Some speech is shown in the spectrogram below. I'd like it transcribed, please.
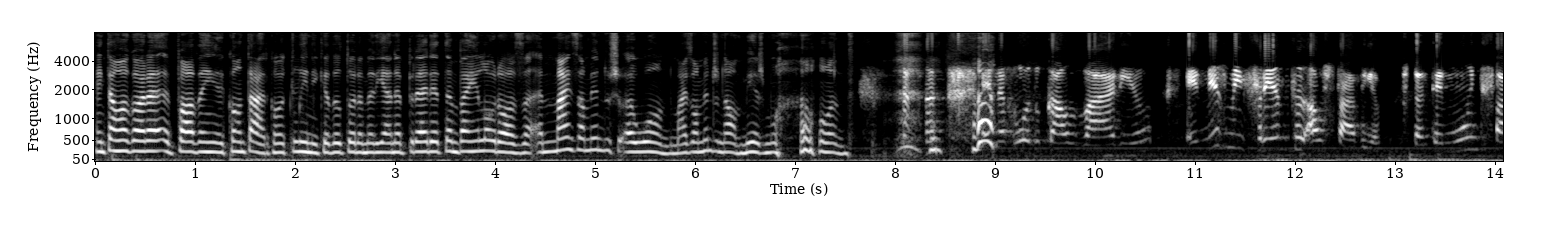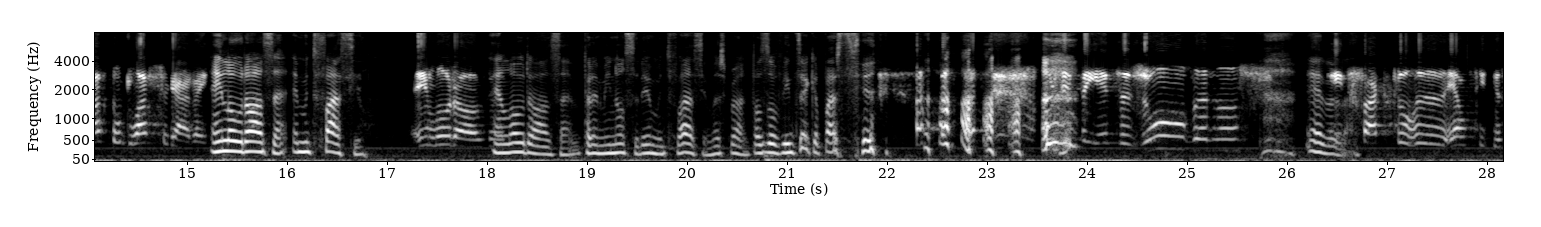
Então agora podem contar com a clínica Doutora Mariana Pereira também em Lourosa. Mais ou menos aonde? Mais ou menos não, mesmo aonde? é na Rua do Calvário. É mesmo em frente ao estádio. Portanto, é muito fácil de lá chegarem. Em Lourosa, é muito fácil. Em Lourosa. Em Lourosa. Para mim não seria muito fácil, mas pronto, para os ouvintes é capaz de ser. o GPS ajuda-nos. É verdade. E de facto eh, é um sítio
